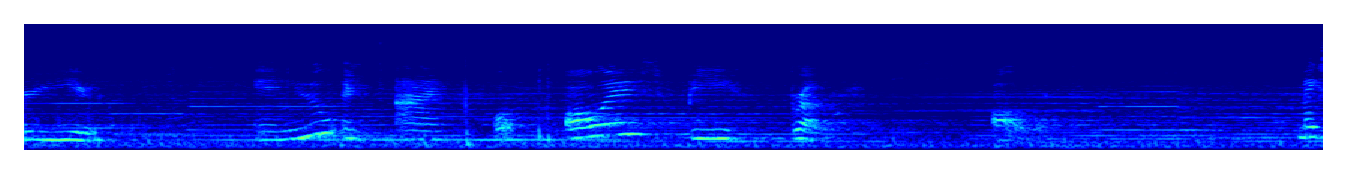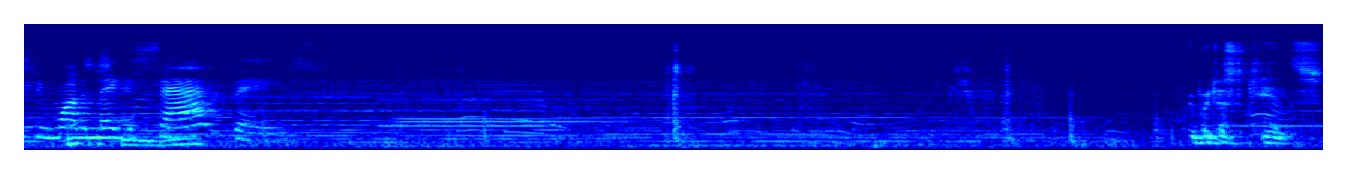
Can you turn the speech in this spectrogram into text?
after you. And you and I will always be brothers. Always. Makes me want to make a sad face. We were just kids.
